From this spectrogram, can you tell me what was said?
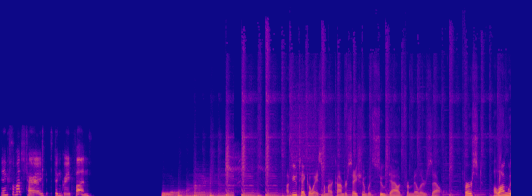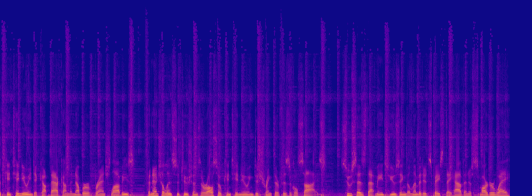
Thanks so much, Terry. It's been great fun. A few takeaways from our conversation with Sue Dowd from Miller Zell. First, along with continuing to cut back on the number of branch lobbies, financial institutions are also continuing to shrink their physical size. Sue says that means using the limited space they have in a smarter way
